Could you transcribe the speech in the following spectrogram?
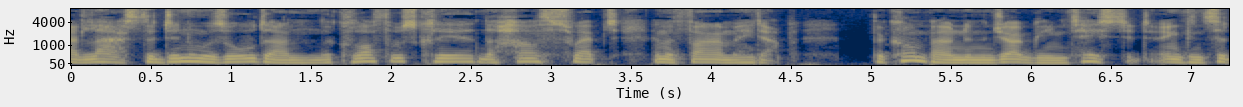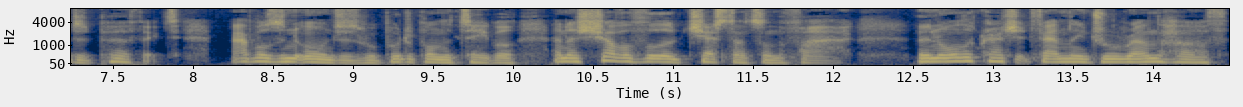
At last the dinner was all done, the cloth was cleared, the hearth swept, and the fire made up. The compound in the jug being tasted and considered perfect, apples and oranges were put upon the table, and a shovelful of chestnuts on the fire. Then all the Cratchit family drew round the hearth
